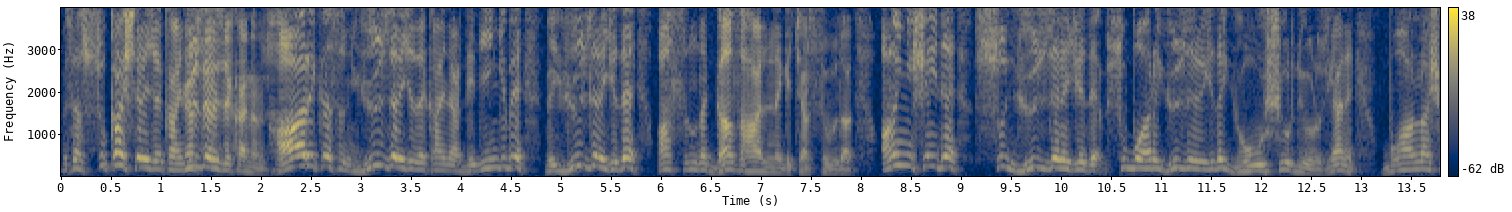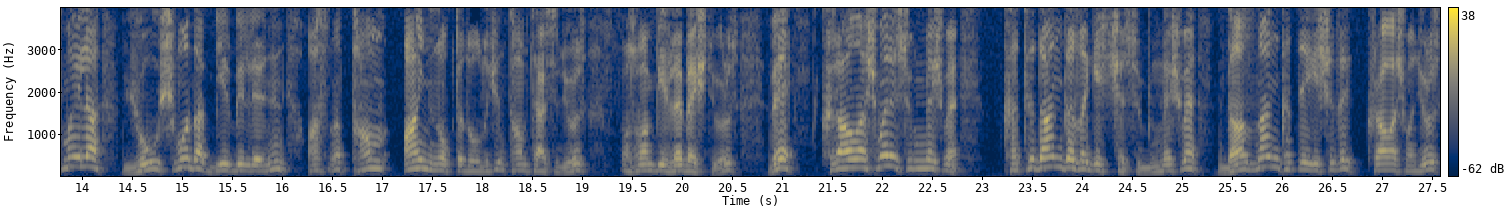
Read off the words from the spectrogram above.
Mesela su kaç derece kaynar? 100 derece kaynar hocam. Harikasın. 100 derecede kaynar dediğin gibi ve 100 derecede aslında gaz haline geçer sıvıdan. Aynı şeyde su 100 derecede, su buharı 100 derecede yoğuşur diyoruz. Yani buharlaşmayla yoğuşma da birbirlerinin aslında tam aynı noktada olduğu için tam tersi diyoruz. O zaman 1 ile 5 diyoruz. Ve krallaşma ile sümleşme katıdan gaza geçişe süblimleşme, gazdan katıya geçişe de krallaşma diyoruz.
